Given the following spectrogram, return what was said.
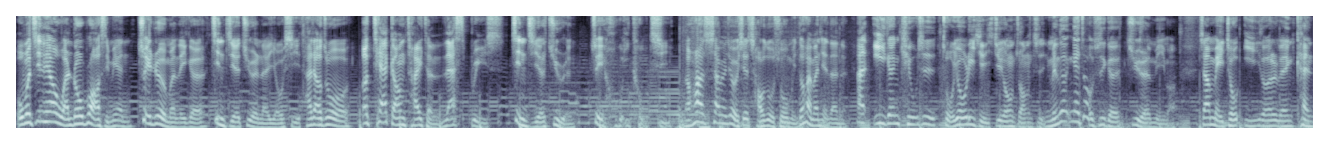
我们今天要玩 Roblox 里面最热门的一个进阶巨人的游戏，它叫做 Attack on Titan Last Breath，晋级的巨人最后一口气。然后它下面就有一些操作说明，都还蛮简单的。按 E 跟 Q 是左右立体机动装置，你们都应该知道我是一个巨人迷嘛。像每周一都在那边看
